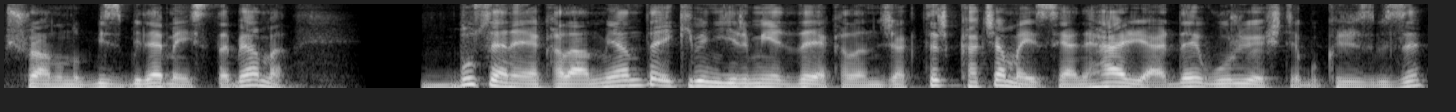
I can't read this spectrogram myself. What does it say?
Şu an onu biz bilemeyiz tabii ama bu sene yakalanmayan da 2027'de yakalanacaktır. Kaçamayız yani her yerde vuruyor işte bu kriz bizi.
